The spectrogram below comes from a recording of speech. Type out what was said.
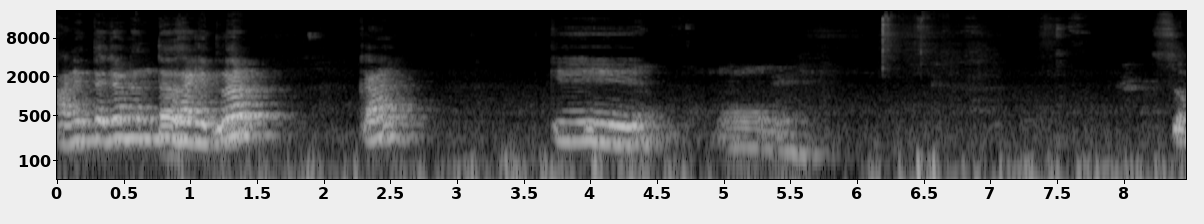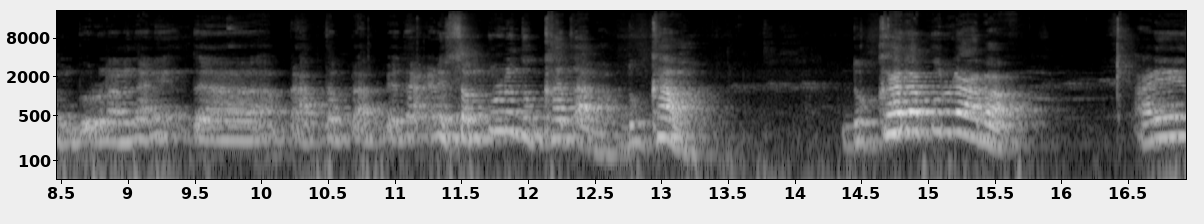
आणि त्याच्यानंतर सांगितलं का? की संपूर्ण आनंद आणि प्राप्त प्राप्यता आणि संपूर्ण दुःखाचा अभाव. दुःखाभाव. दुःखाचा पूर्ण अभाव. आणि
